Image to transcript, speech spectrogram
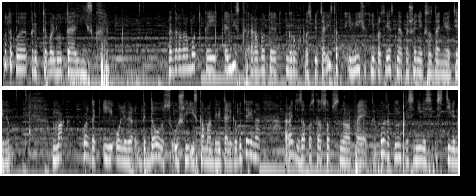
Что такое криптовалюта Lisk? Над разработкой Lisk работает группа специалистов, имеющих непосредственное отношение к созданию Ethereum. Марк Кордок и Оливер Бедоус ушли из команды Виталика Бутерина ради запуска собственного проекта. Позже к ним присоединились Стивен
